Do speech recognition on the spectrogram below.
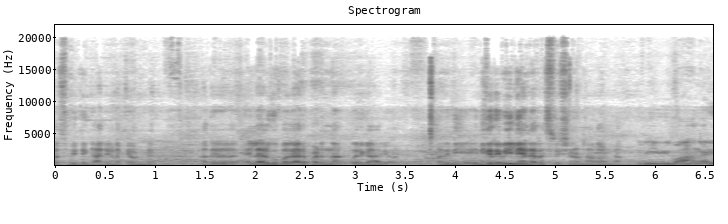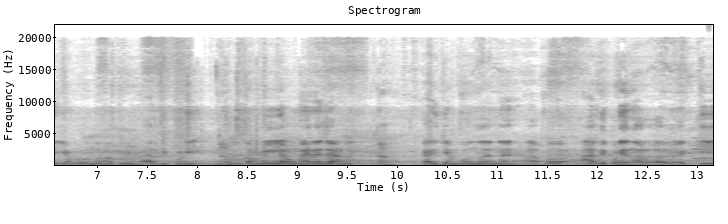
പ്രസ് മീറ്റിംഗ് കാര്യങ്ങളൊക്കെ ഉണ്ട്. അത് എല്ലാവർക്കും ഉപകാരപ്പെടുന്ന ഒരു കാര്യമാണ്. അതിന് എനിക്ക് റിവീൽ ചെയ്യാൻ റെസ്ട്രിക്ഷൻ ഉണ്ട് അതുകൊണ്ടാണ് ഈ വിവാഹം കഴിക്കാൻ പോകുന്ന അത് ആരതിപ്പൊടി. തമ്മിൽ ലവ് മാരേജ് ആണ്. കഴിക്കാൻ പോകുന്നത് തന്നെ. അപ്പോൾ ആരതിപ്പൊടി എന്നുള്ള ഒരു വ്യക്തി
